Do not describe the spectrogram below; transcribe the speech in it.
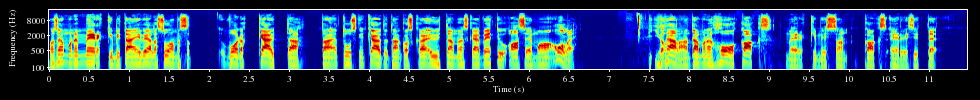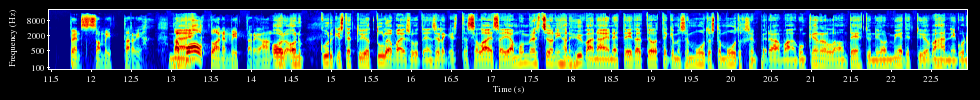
on semmoinen merkki, mitä ei vielä Suomessa voida käyttää, tai tuskin käytetään, koska ei yhtään myöskään vetyasemaa ole. Joo. Täällä on tämmöinen H2-merkki, missä on kaksi eri sitten penssamittaria, tai Näin. polttoainemittaria, anteeksi. on, on kurkistettu jo tulevaisuuteen selkeästi tässä laissa, ja mun mielestä se on ihan hyvä näin, että ei tarvitse olla tekemässä muutosta muutoksen perään, vaan kun kerralla on tehty, niin on mietitty jo vähän niin kuin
